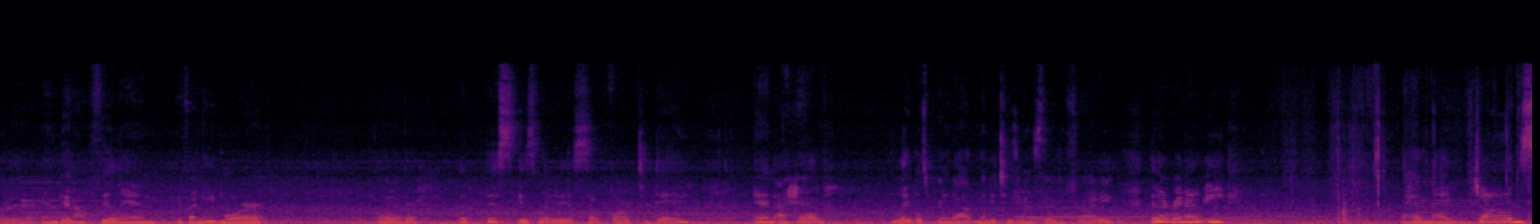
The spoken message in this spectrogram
over there. And then I'll fill in if I need more, whatever. But this is what it is so far today. And I have labels printed out Monday, Tuesday, Wednesday, and Friday. Then I ran out of ink. I have my jobs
